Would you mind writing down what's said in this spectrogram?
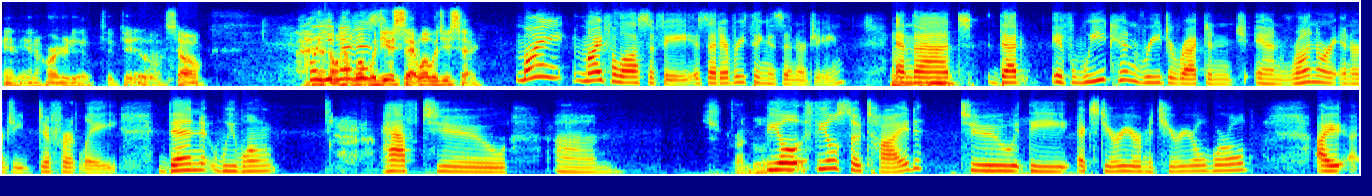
and, and harder to, to do. So well, you know, notice, what would you say? What would you say? My my philosophy is that everything is energy mm-hmm. and that that if we can redirect and and run our energy differently, then we won't have to um, feel feel so tied to the exterior material world. I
